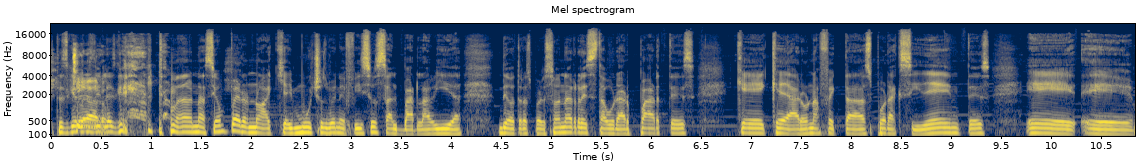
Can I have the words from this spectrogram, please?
Entonces quiero decirles que el tema de donación, pero no, aquí hay muchos beneficios, salvar la vida de otras personas, restaurar partes que quedaron afectadas por accidentes, eh, eh,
